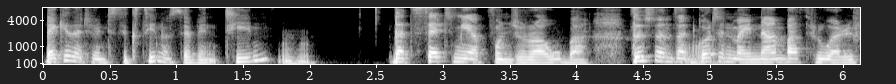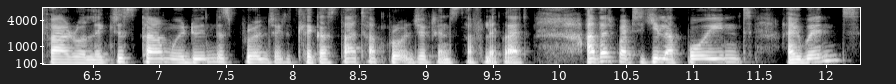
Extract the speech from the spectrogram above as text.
like either 2016 or 17 that set me up for Njorauba. Those ones had gotten my number through a referral, like just come, we're doing this project, it's like a startup project and stuff like that. At that particular point, I went,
